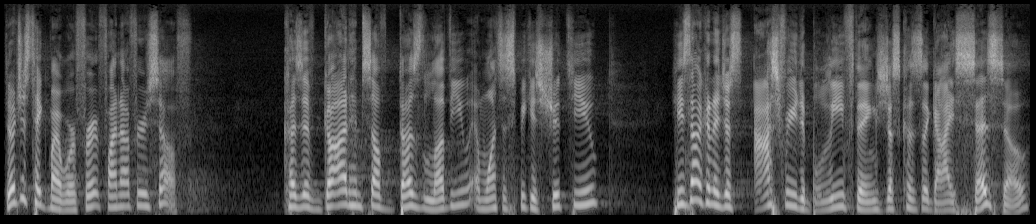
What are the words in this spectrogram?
Don't just take my word for it, find out for yourself. Because if God Himself does love you and wants to speak His truth to you, He's not going to just ask for you to believe things just because the guy says so.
